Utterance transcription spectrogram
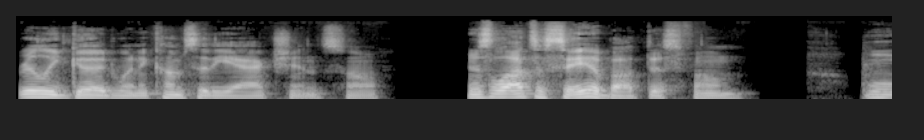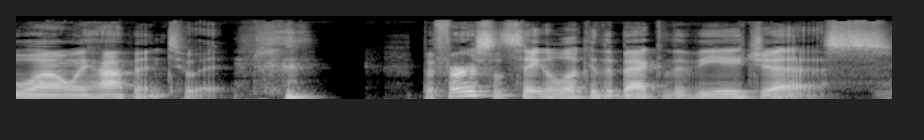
really good when it comes to the action so there's a lot to say about this film Well, why don't we hop into it? but first, let's take a look at the back of the VHS.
